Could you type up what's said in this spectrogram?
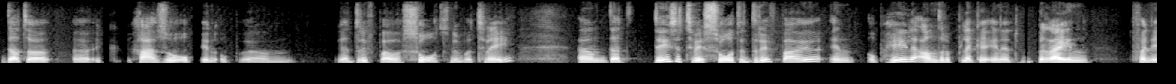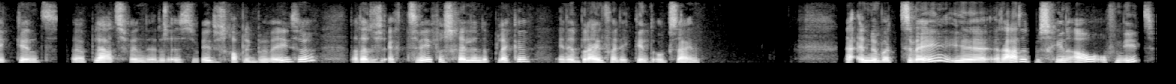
dat er, uh, ik ga zo op in op um, ja, driftbui soort nummer 2, um, ehm, dat deze twee soorten driftbuien in, op hele andere plekken in het brein van je kind uh, plaatsvinden. Dus het is wetenschappelijk bewezen dat er dus echt twee verschillende plekken in het brein van je kind ook zijn. Nou, en nummer twee, je raadt het misschien al of niet,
